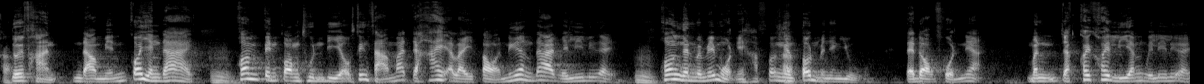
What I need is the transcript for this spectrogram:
ครับโดยผ่านดาวเมนก็ยังได้อืมเพราะมันเป็นกองทุนเดียว ซึ่งสามารถจะให้อะไรต่อเนื่องได้ไปเรื่อยๆอืมเพราะเงินมันไม่หมดนี่ครับเพราะเงินครับต้นมันยังอยู่ แต่ดอกผลเนี่ยมันจะค่อยๆเลี้ยงไปเรื่อย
